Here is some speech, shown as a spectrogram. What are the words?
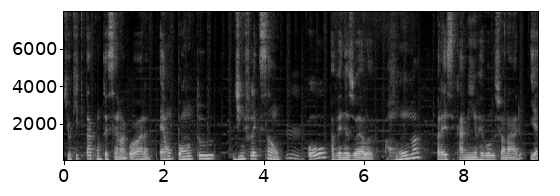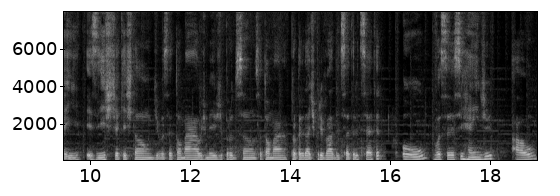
que o que, que tá acontecendo agora é um ponto de inflexão. Hum, Ou a Venezuela ruma para esse caminho revolucionário, e aí existe a questão de você tomar os meios de produção, você tomar propriedade privada, etc, etc. Ou você se rende ao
